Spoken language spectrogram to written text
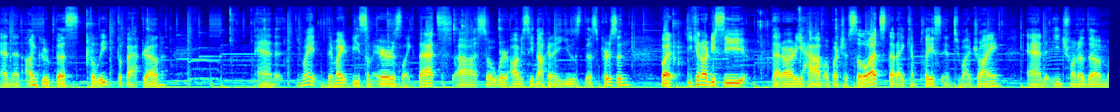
and then ungroup this, delete the background, and you might there might be some errors like that uh, so we're obviously not going to use this person but you can already see that I already have a bunch of silhouettes that I can place into my drawing and each one of them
